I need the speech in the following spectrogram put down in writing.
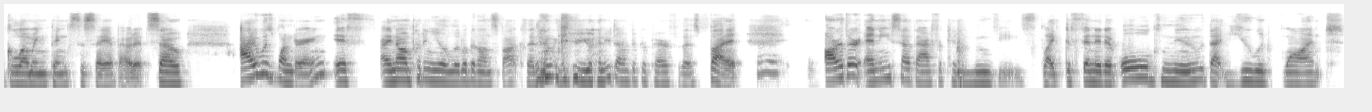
glowing things to say about it. So I was wondering if I know I'm putting you a little bit on spot because I didn't give you any time to prepare for this, but are there any South African movies, like definitive, old, new, that you would want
